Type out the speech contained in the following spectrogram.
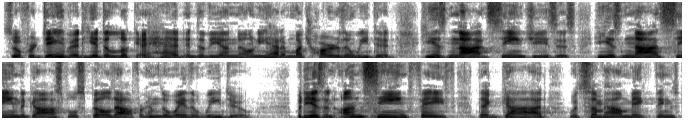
So for David, he had to look ahead into the unknown. He had it much harder than we did. He is not seeing Jesus, he is not seeing the gospel spelled out for him the way that we do. But he has an unseeing faith that God would somehow make things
